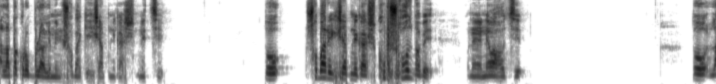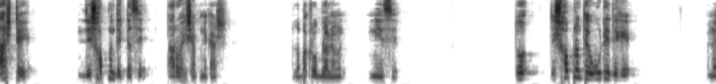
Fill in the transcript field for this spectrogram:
আল্লাহ পাক রব্বুল আলমিন সবাইকে হিসাব নিকাশ নিচ্ছে। তো সবার হিসাব নিকাশ খুব সহজভাবে মানে নেওয়া হচ্ছে। তো লাস্টে যে স্বপ্ন দেখতেছে, তারও হিসাব নিকাশ আল্লাহ বাকরবুল আলম নিয়েছে। তো যে স্বপ্ন থেকে উঠে দেখে মানে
